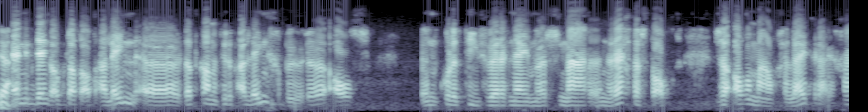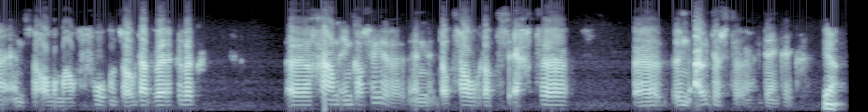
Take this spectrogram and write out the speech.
ja. En ik denk ook dat dat alleen, dat kan natuurlijk alleen gebeuren als een collectief werknemers naar een rechter stapt, ze allemaal gelijk krijgen en ze allemaal vervolgens ook daadwerkelijk uh, gaan incasseren. En dat, zou, dat is echt uh, uh, een uiterste, denk ik. Ja,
